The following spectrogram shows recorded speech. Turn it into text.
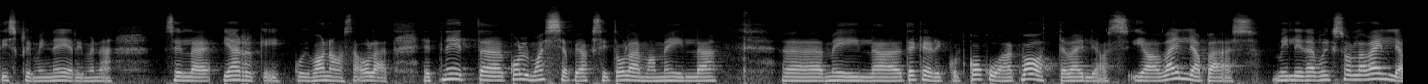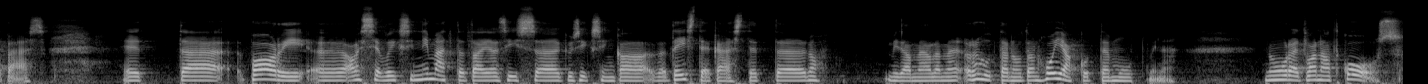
diskrimineerimine selle järgi, kui vana sa oled. et need äh, kolm asja peaksid olema meil äh, meil tegelikult kogu aeg vaateväljas ja väljapääs, milline võiks olla väljapääs. et Äh, paari äh, asja võiksin nimetada ja siis äh, küsiksin ka teiste käest, et noh, mida me oleme rõhutanud, on hoiakute muutmine. noored-vanad koos,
